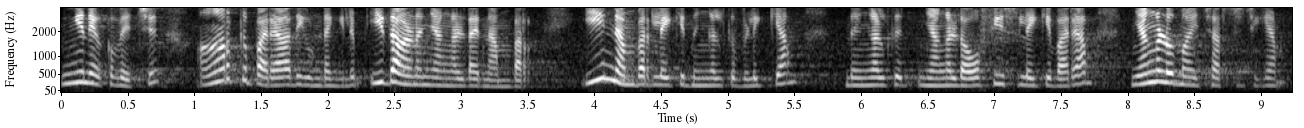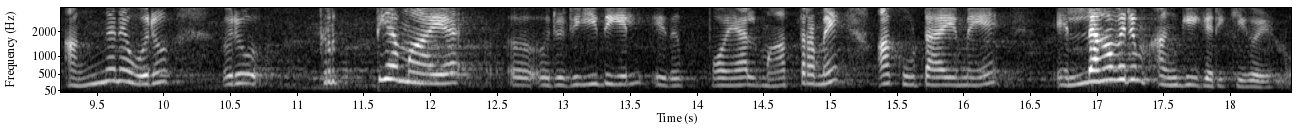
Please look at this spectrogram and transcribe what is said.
ഇങ്ങനെയൊക്കെ വെച്ച് ആർക്ക് പരാതി ഉണ്ടെങ്കിലും ഇതാണ് ഞങ്ങളുടെ നമ്പർ ഈ നമ്പറിലേക്ക് നിങ്ങൾക്ക് വിളിക്കാം നിങ്ങൾക്ക് ഞങ്ങളുടെ ഓഫീസിലേക്ക് വരാം ഞങ്ങളുമായി ചർച്ച ചെയ്യാം. അങ്ങനെ ഒരു ഒരു കൃത്യമായ ഒരു രീതിയിൽ ഇത് പോയാൽ മാത്രമേ ആ കൂട്ടായ്മയെ എല്ലാവരും അംഗീകരിക്കുകയുള്ളൂ.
